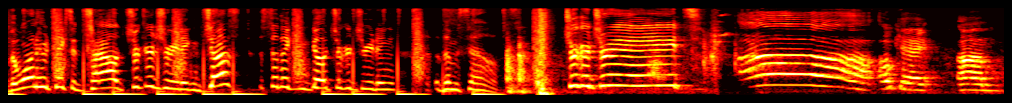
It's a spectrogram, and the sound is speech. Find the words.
The one who takes a child trick-or-treating just so they can go trick-or-treating themselves. Trick-or-treat! Ah! Okay. Um,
